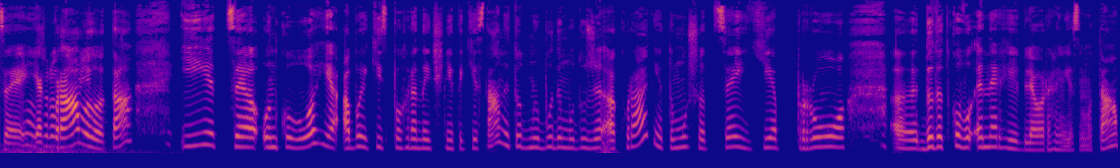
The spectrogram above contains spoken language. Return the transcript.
Це Ну, як зрозуміло. правило, та і це онкологія або якісь пограничні такі стани. Тут ми будемо дуже акуратні, тому що це є про е, додаткову енергію для організму, та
